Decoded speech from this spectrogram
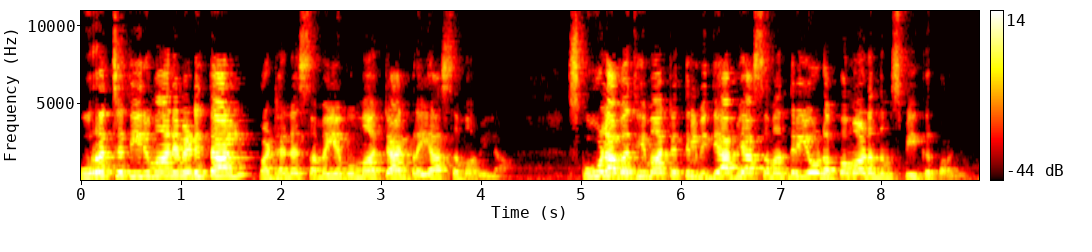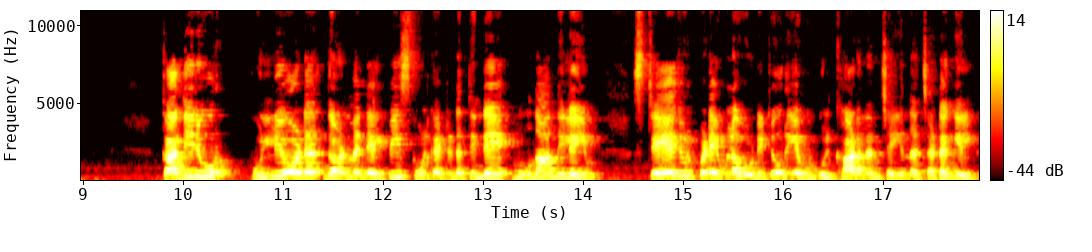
ഉറച്ച തീരുമാനമെടുത്താൽ പഠന സമയവും മാറ്റാൻ പ്രയാസമാവില്ല. സ്കൂൾ അവധി മാറ്റത്തിൽ വിദ്യാഭ്യാസ മന്ത്രിയോടൊപ്പമാണെന്നും സ്പീക്കർ പറഞ്ഞു. Kathiroor Pulyode government L P school കെട്ടിടത്തിന്റെ മൂന്നാം നിലയും സ്റ്റേജ് ഉൾപ്പെടെയുള്ള ഓഡിറ്റോറിയവും ഉദ്ഘാടനം ചെയ്യുന്ന ചടങ്ങിൽ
